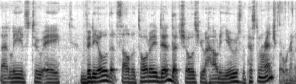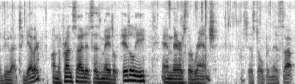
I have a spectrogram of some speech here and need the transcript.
that leads to a video that Salvatore did that shows you how to use the piston wrench, but we're going to do that together. On the front side it says made in Italy, and there's the wrench. Let's just open this up.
